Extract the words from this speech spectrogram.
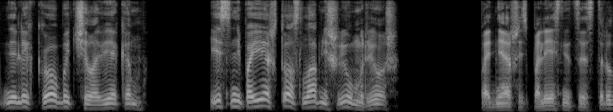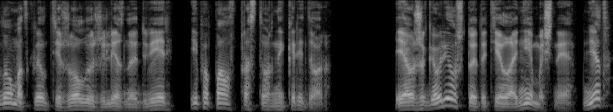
нелегко быть человеком. Если не поешь, то ослабнешь и умрёшь. Поднявшись по лестнице, с трудом открыл тяжелую железную дверь и попал в просторный коридор. Я уже говорил, что это тело немощное, нет?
